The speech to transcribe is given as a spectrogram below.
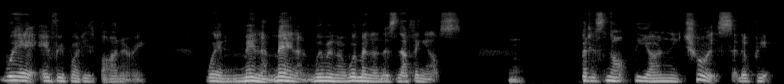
where everybody's binary, where men are men and women are women and there's nothing else. But it's not the only choice. And if we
